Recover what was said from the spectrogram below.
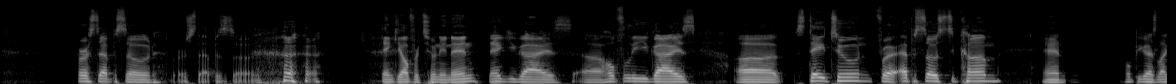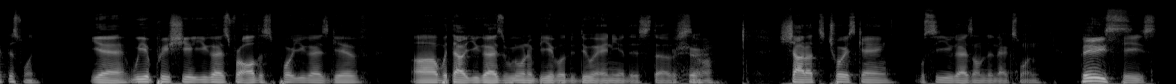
First episode. First episode. Thank y'all for tuning in. Thank you guys. Uh, hopefully, you guys uh, stay tuned for episodes to come, and hope you guys like this one. Yeah, we appreciate you guys for all the support you guys give. Uh, without you guys, we wouldn't be able to do any of this stuff. Sure. So, shout out to Choice Gang. We'll see you guys on the next one. Peace. Peace.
